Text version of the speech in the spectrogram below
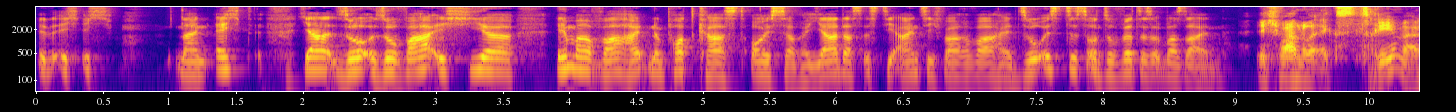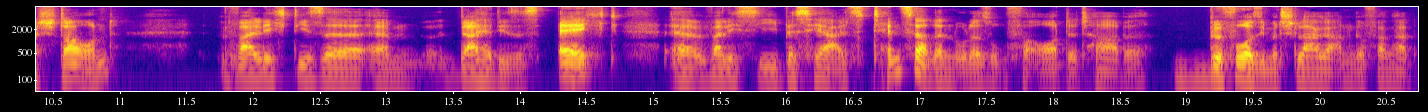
Ich, ich, nein, echt. Ja, so, so war ich hier immer Wahrheit im Podcast äußere. Ja, das ist die einzig wahre Wahrheit. So ist es und so wird es immer sein. Ich war nur extrem erstaunt, weil ich diese, ähm, daher dieses echt, äh, weil ich sie bisher als Tänzerin oder so verortet habe, bevor sie mit Schlager angefangen hat.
